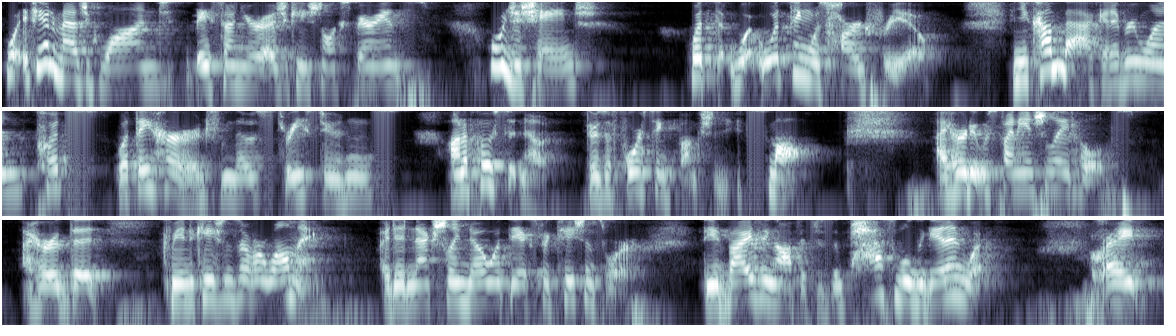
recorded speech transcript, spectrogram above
what, if you had a magic wand based on your educational experience, what would you change? What, what, what thing was hard for you? And you come back and everyone puts what they heard from those three students on a post-it note. There's a forcing function. It's small. I heard it was financial aid holds. I heard that communication's overwhelming. I didn't actually know what the expectations were. The advising office is impossible to get in with, right?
